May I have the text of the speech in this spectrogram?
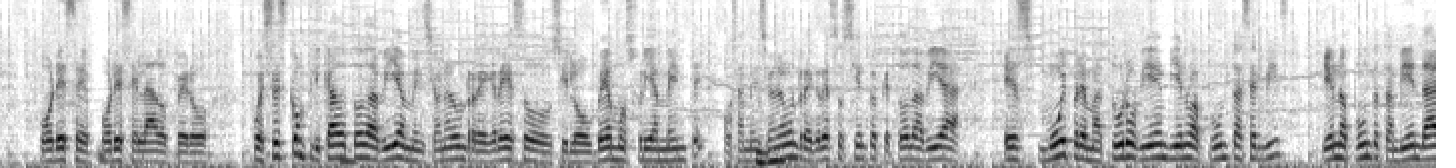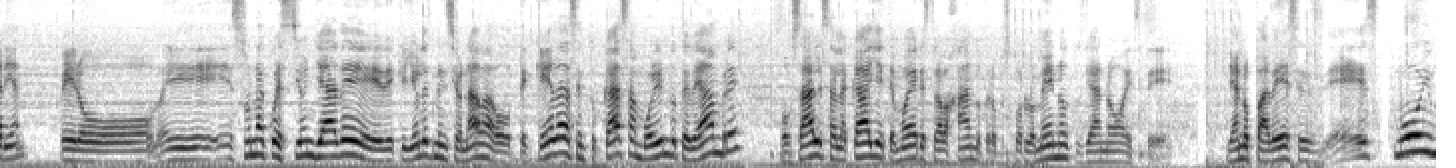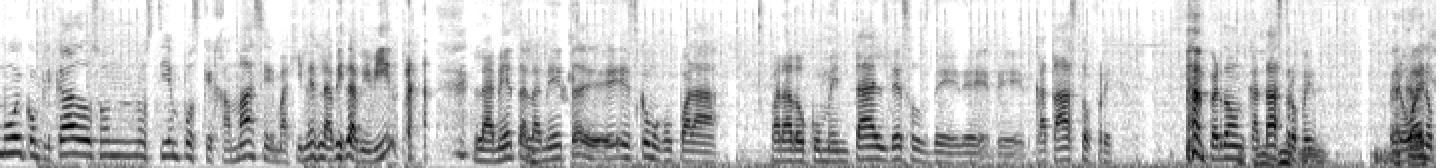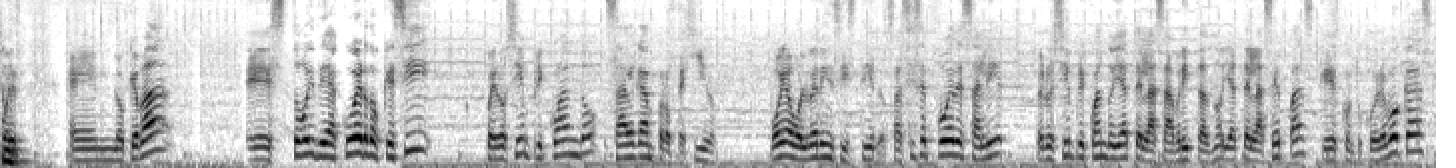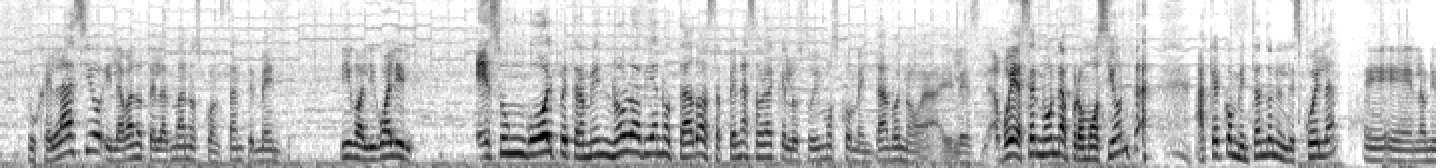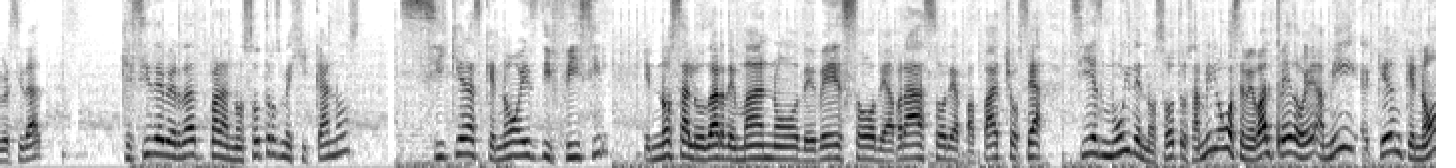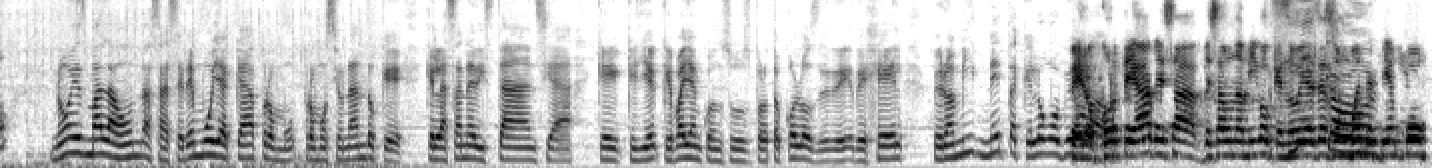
Por ese, por ese lado, pero pues es complicado todavía mencionar un regreso si lo vemos fríamente. O sea, mencionar un regreso siento que todavía es muy prematuro. Bien, bien lo apunta Servis, bien lo apunta también Darian. Pero eh, es una cuestión ya de, de, que yo les mencionaba, o te quedas en tu casa muriéndote de hambre, o sales a la calle y te mueres trabajando, pero pues por lo menos pues ya no, este, ya no padeces. Es muy, muy complicado. Son unos tiempos que jamás se imaginé en la vida vivir. la neta, la neta. E, es como, para, para documental de esos de, de, catástrofe. Perdón, catástrofe. Pero bueno, pues en lo que va, estoy de acuerdo que sí, pero siempre y cuando salgan protegidos. Voy a volver a insistir, o sea, sí se puede salir, pero siempre y cuando ya te las abritas, ¿no? Ya te las sepas, que es con tu cubrebocas, tu gelacio y lavándote las manos constantemente. Digo, al igual es un golpe también, no lo había notado hasta apenas ahora que lo estuvimos comentando. Bueno, les, voy a hacerme una promoción acá comentando en la escuela, eh, en la universidad, que sí de verdad para nosotros mexicanos, si quieras que no es difícil no saludar de mano, de beso, de abrazo, de apapacho, o sea, sí es muy de nosotros. A mí luego se me va el pedo, ¿eh? A mí, eh, quieran que no, no es mala onda, o sea, seré muy acá promocionando que, que, la sana distancia, que, que, vayan con sus protocolos de, gel, pero a mí neta que luego veo... Pero corte A, ves a, ves a un amigo que no veías desde hace un buen de tiempo.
